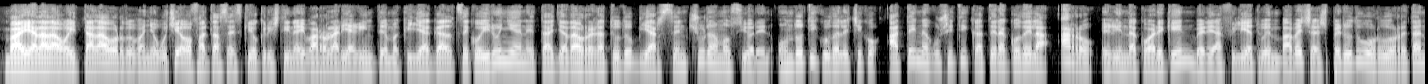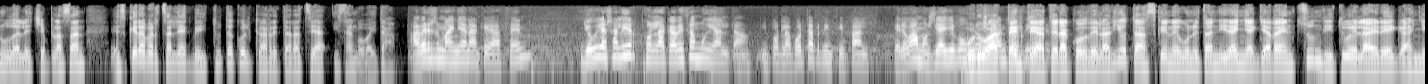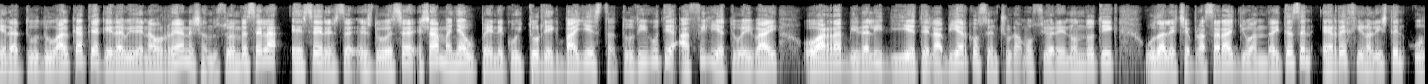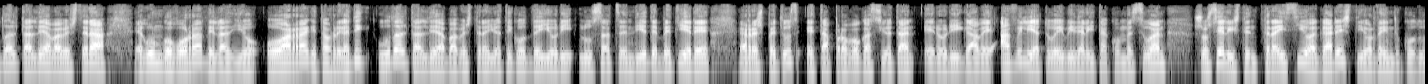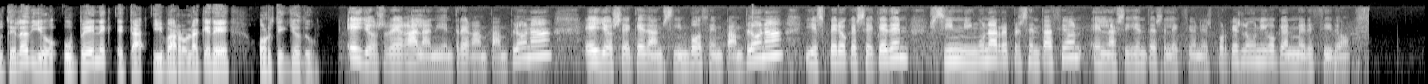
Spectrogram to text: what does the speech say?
Bai, ala da hogeita la ordu, baino gutxiago falta zaizkio Kristina Ibarrolari aginte makila galtzeko iruñean eta jada aurreratu du bihar zentsura mozioaren ondotik udaletxeko ate nagusitik aterako dela arro egindakoarekin bere afiliatuen babesa esperu du ordu horretan udaletxe plazan ezkera bertzaleak deitutako elkarretaratzea izango baita. A ver mañana qué hacen. Yo voy a salir con la cabeza muy alta y por la puerta principal. Pero vamos, ya llevo unos Burua cuantos tente días... aterako dela diota azken egunetan irainak jada entzun dituela ere gaineratu du. Alkateak edabiden aurrean esan duzuen bezala ezer ez, ez du ezer, esan baina UPNeko iturriek baiestatu digute afiliatuei bai oharra bidali dietela. Biharko zentsura mozioaren ondotik udaletxe plazara joan daitezen erregionalisten udal taldea babestera. Egun gogorra dela dio oharrak eta horregatik udal taldea babestera joateko dei hori luzatzen diete. Beti ere errespetuz eta provokazioetan erori gabe afiliatuei bidalitako mezuan sozialisten traizioa garesti ordainduko dutela dio UPNek eta Ibarrolak ere hortik jo du. Ellos regalan y entregan Pamplona, ellos se quedan sin voz en Pamplona y espero que se queden sin ninguna representación en las siguientes elecciones, porque es lo único que han merecido.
